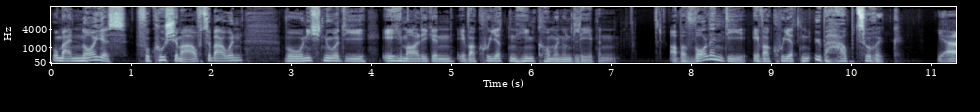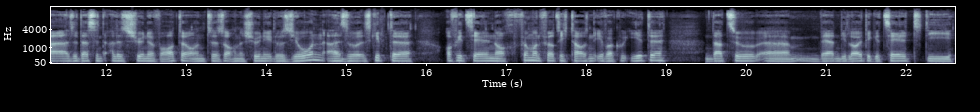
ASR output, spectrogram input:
um ein neues Fukushima aufzubauen, wo nicht nur die ehemaligen Evakuierten hinkommen und leben. Aber wollen die Evakuierten überhaupt zurück? Ja, also das sind alles schöne Worte und das ist auch eine schöne Illusion. Also es gibt äh, offiziell noch 45.000 Evakuierte. Dazu ähm, werden die Leute gezählt, die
